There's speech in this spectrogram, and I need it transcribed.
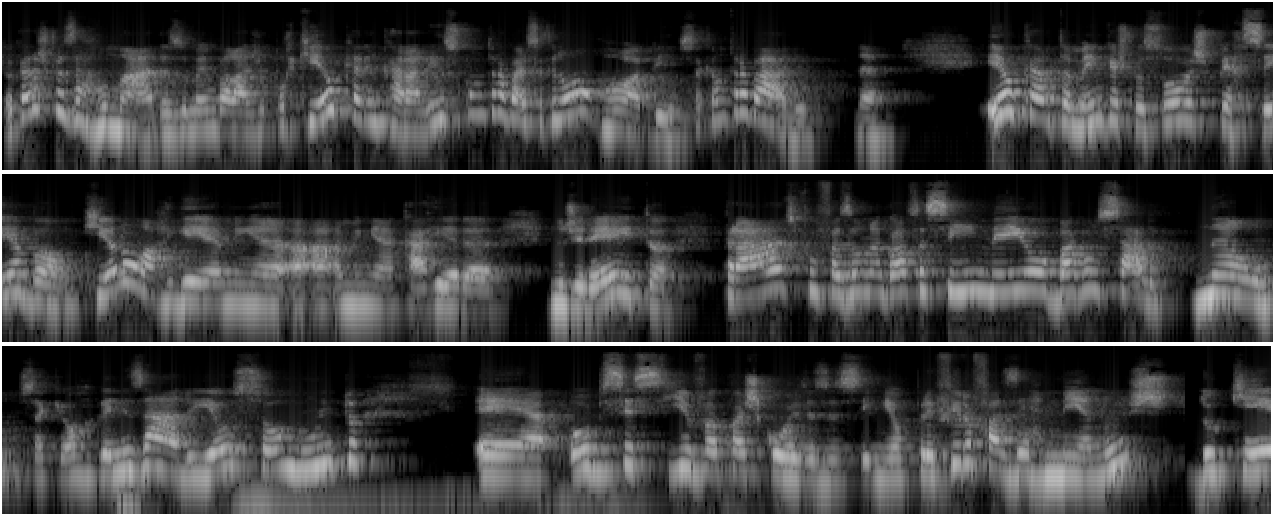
eu quero as coisas arrumadas, uma embalagem, porque eu quero encarar isso como um trabalho. Isso aqui não é um hobby, isso aqui é um trabalho, né? Eu quero também que as pessoas percebam que eu não larguei a minha, a, a minha carreira no direito para tipo, fazer um negócio assim meio bagunçado. Não, isso aqui é organizado. E eu sou muito é, obsessiva com as coisas. assim. Eu prefiro fazer menos do que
